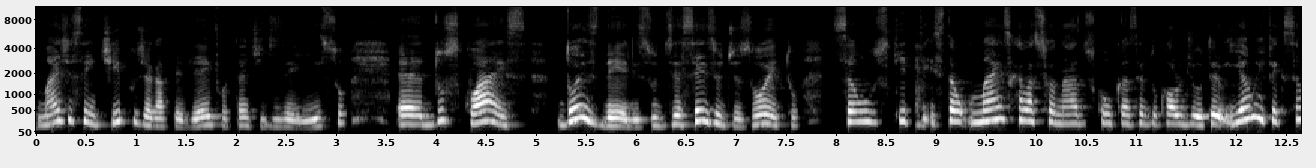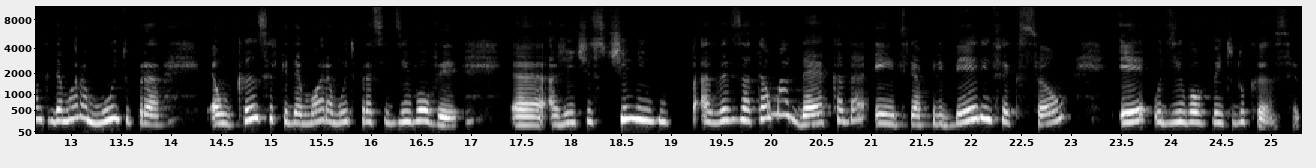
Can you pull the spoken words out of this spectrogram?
mais de 100 tipos de HPV, é importante dizer isso, é, dos quais dois deles, o 16 e o 18, são os que estão mais relacionados com o câncer do colo de útero. E é uma infecção que demora muito para. É um câncer que demora muito para se desenvolver. É, a gente estima, em, às vezes, até uma década entre a primeira infecção e o desenvolvimento do câncer.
